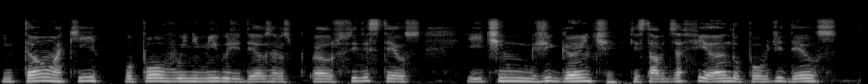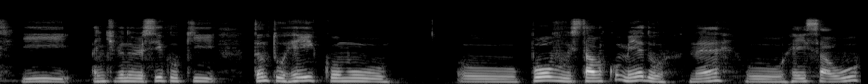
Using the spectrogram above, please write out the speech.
Então aqui o povo inimigo de Deus eram os, eram os filisteus e tinha um gigante que estava desafiando o povo de Deus. E a gente vê no versículo que tanto o rei como o povo estava com medo, né? O rei Saul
